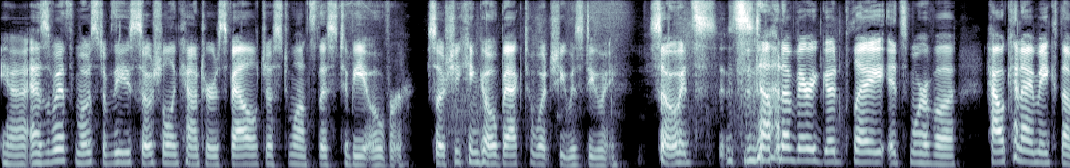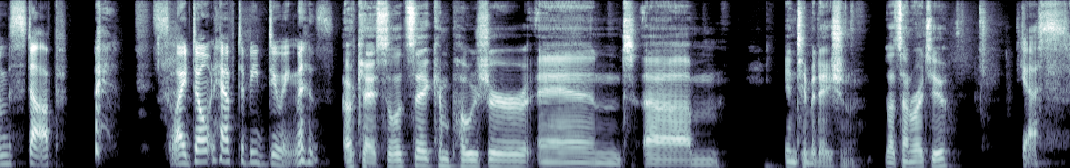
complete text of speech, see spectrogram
Yeah, as with most of these social encounters, Val just wants this to be over so she can go back to what she was doing. So it's it's not a very good play. It's more of a how can I make them stop? so I don't have to be doing this. Okay, so let's say composure and um, intimidation. Does that sound right to you? Yes.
